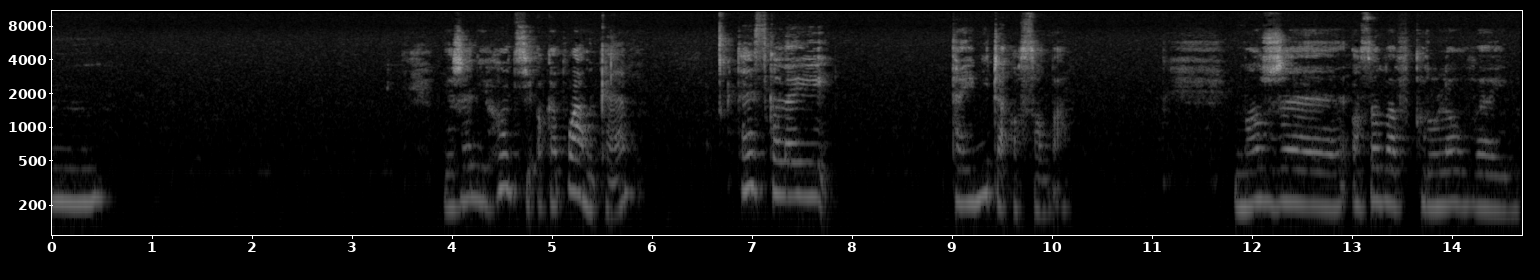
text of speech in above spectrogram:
Mm. Jeżeli chodzi o kapłankę, to jest z kolei tajemnicza osoba. Może osoba w królowej,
